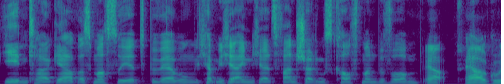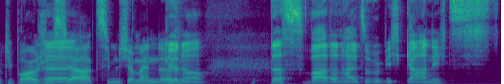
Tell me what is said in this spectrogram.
jeden Tag, ja, was machst du jetzt? Bewerbung. Ich habe mich ja eigentlich als Veranstaltungskaufmann beworben. Ja, ja, gut, die Branche äh, ist ja ziemlich am Ende. Genau. Das war dann halt so wirklich gar nichts.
